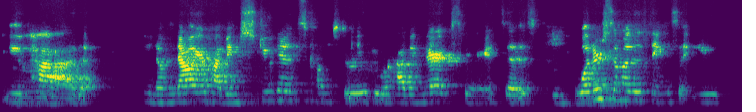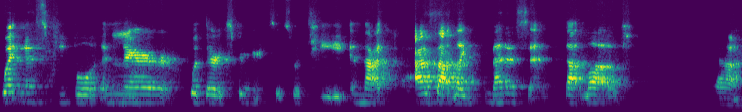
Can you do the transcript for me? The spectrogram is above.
You've Mhm. had, you know, now you're having students come through who are having their experiences. Mhm. What are some of the things that you witness people and their with their experiences with tea and that as that like medicine, that love? Yeah.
